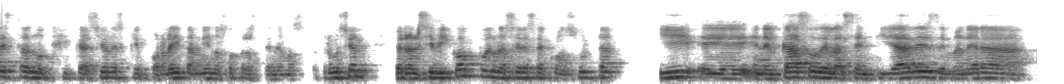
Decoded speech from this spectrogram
estas notificaciones que por ley también nosotros tenemos esta atribución, pero en el Civicop pueden hacer esta consulta y eh, en el caso de las entidades de manera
